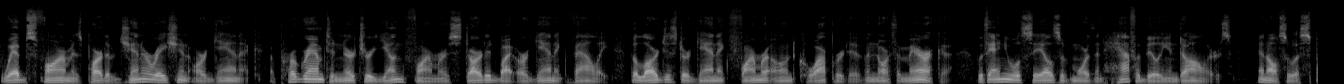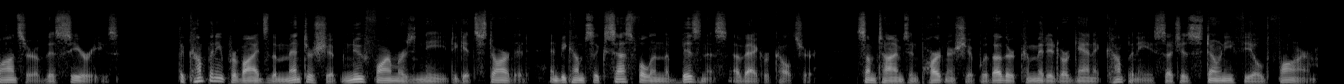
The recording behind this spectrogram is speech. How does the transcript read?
Webb's Farm is part of Generation Organic, a program to nurture young farmers started by Organic Valley, the largest organic farmer owned cooperative in North America, with annual sales of more than half a billion dollars, and also a sponsor of this series. The company provides the mentorship new farmers need to get started and become successful in the business of agriculture, sometimes in partnership with other committed organic companies such as Stonyfield Farm.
